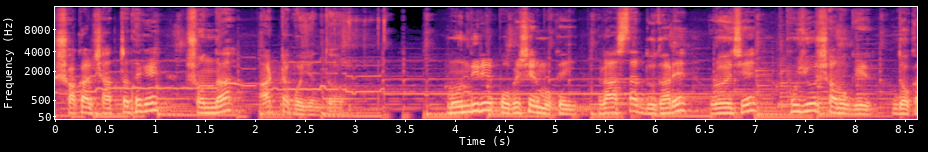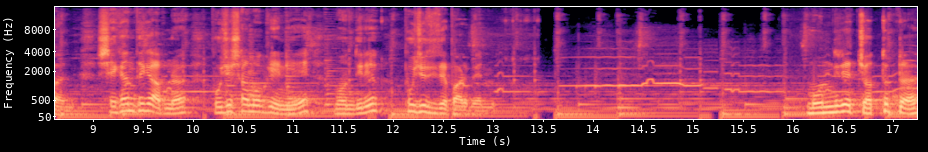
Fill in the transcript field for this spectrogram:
সকাল সাতটা থেকে সন্ধ্যা আটটা পর্যন্ত। মন্দিরের প্রবেশের মুখেই রাস্তার দুধারে রয়েছে পুজোর সামগ্রীর দোকান। সেখান থেকে আপনারা পুজো সামগ্রী নিয়ে মন্দিরে পুজো দিতে পারবেন। মন্দিরের চত্বরটা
